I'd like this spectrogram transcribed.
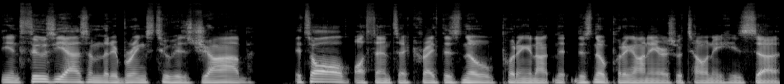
the enthusiasm that he brings to his job. It's all authentic, right? There's no putting it on. There's no putting on airs with Tony. He's uh,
